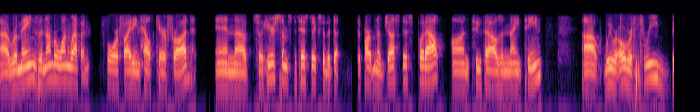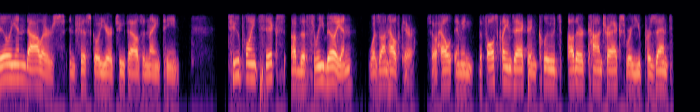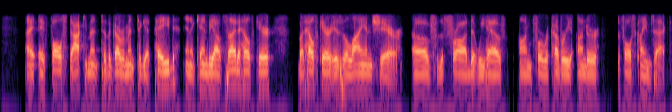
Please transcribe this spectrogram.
Uh, remains the number one weapon for fighting healthcare fraud. And uh, so here's some statistics that the D- Department of Justice put out on 2019. Uh, we were over $3 billion in fiscal year 2019. 2.6 of the 3 billion was on healthcare. So health, I mean, the False Claims Act includes other contracts where you present a, a false document to the government to get paid, and it can be outside of healthcare, but healthcare is the lion's share of the fraud that we have on for recovery under the False Claims Act.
